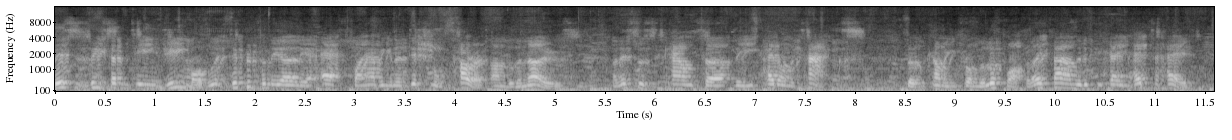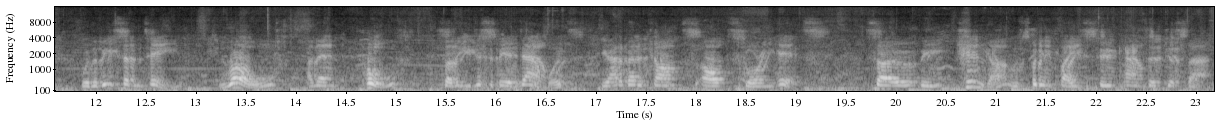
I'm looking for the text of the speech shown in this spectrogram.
This is B-17G model. It's different from the earlier F by having an additional turret under the nose. And this was to counter the head-on attacks that were coming from the Luftwaffe. They found that if you came head-to-head with a B-17, rolled and then pulled so that you disappeared downwards, you had a better chance of scoring hits. So the chin gun was put in place to counter just that.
